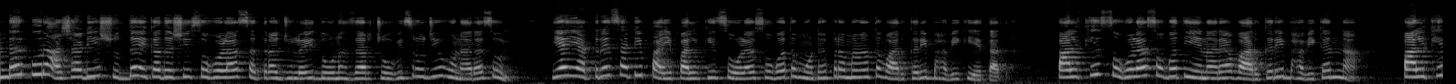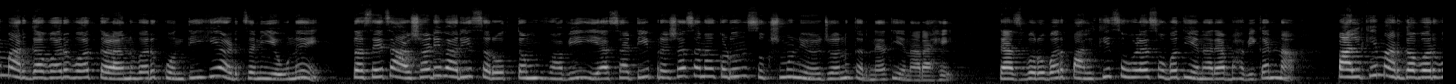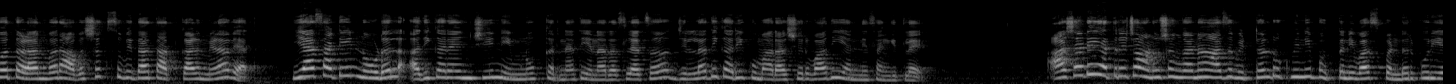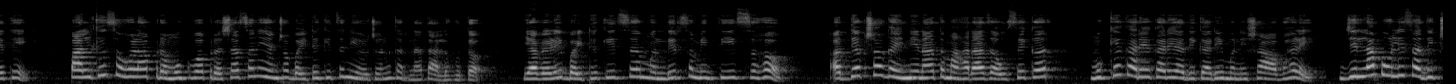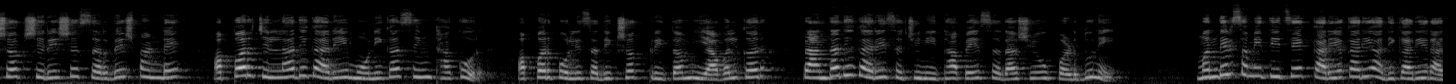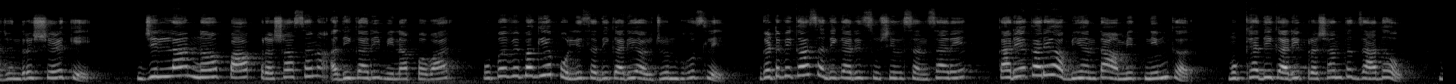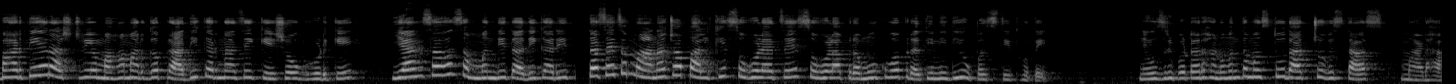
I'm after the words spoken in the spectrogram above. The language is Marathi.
पंढरपूर आषाढी शुद्ध एकादशी सोहळा सतरा जुलै दोन हजार चोवीस रोजी होणार असून या यात्रेसाठी पायी पालखी सोहळ्यासोबत मोठ्या प्रमाणात वारकरी भाविक येतात. पालखी सोहळ्यासोबत येणाऱ्या वारकरी भाविकांना पालखी मार्गावर व तळांवर कोणतीही अडचण येऊ नये तसेच आषाढी वारी सर्वोत्तम व्हावी यासाठी प्रशासनाकडून सूक्ष्म नियोजन करण्यात येणार आहे. त्याचबरोबर पालखी सोहळ्यासोबत येणाऱ्या भाविकांना पालखी मार्गावर व तळांवर आवश्यक सुविधा तात्काळ मिळाव्यात. यासाठी नोडल अधिकाऱ्यांची नेमणूक करण्यात येणार असल्याचं जिल्हाधिकारी कुमार आशीर्वाद यांनी सांगितलंय. आषाढी यात्रेच्या अनुषंगानं आज विठ्ठल रुक्मिणी भक्तनिवास पंढरपूर येथे पालखी सोहळा प्रमुख व प्रशासन यांच्या बैठकीचं नियोजन करण्यात आलं होतं. यावेळी बैठकीचं मंदिर समितीसह अध्यक्ष गैनीनाथ महाराज औसेकर मुख्य कार्यकारी अधिकारी मनीषा आव्हाळे जिल्हा पोलीस अधीक्षक शिरीष सरदेश पांडे अप्पर जिल्हाधिकारी मोनिका सिंग ठाकूर अप्पर पोलीस अधीक्षक प्रीतम यावलकर प्रांताधिकारी सचिन इथापे सदाशिव पडदुने मंदिर समितीचे कार्यकारी अधिकारी राजेंद्र शेळके जिल्हा न पा प्रशासन अधिकारी विना पवार उपविभागीय पोलीस अधिकारी अर्जुन भोसले गटविकास अधिकारी सुशील संसारे कार्यकारी अभियंता अमित निमकर मुख्याधिकारी प्रशांत जाधव भारतीय राष्ट्रीय महामार्ग प्राधिकरणाचे केशव घोडके यांसह संबंधित अधिकारी तसेच मानाच्या पालखी सोहळ्याचे सोहळा प्रमुख व प्रतिनिधी उपस्थित होते. न्यूज रिपोर्टर हनुमंत मस्तूद आज चोवीस तास माढा.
